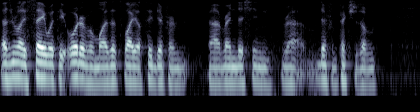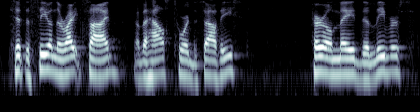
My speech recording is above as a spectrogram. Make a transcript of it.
Doesn't really say what the order of them was. That's why you'll see different uh, rendition, uh, different pictures of them. He set the sea on the right side of the house toward the southeast. Hiram made the lavers, laver,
